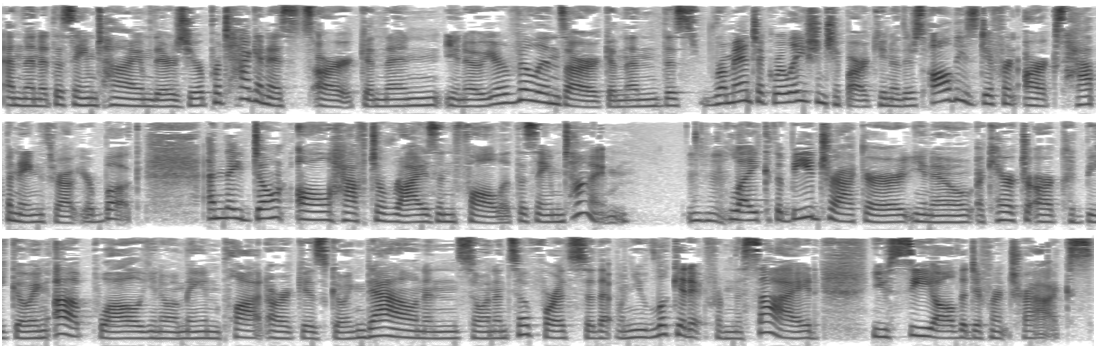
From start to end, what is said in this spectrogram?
and then at the same time there's your protagonist's arc and then, you know, your villain's arc and then this romantic relationship arc. You know, there's all these different arcs happening throughout your book and they don't all have to rise and fall at the same time. Like the bead tracker, you know, a character arc could be going up while, you know, a main plot arc is going down and so on and so forth. So that when you look at it from the side, you see all the different tracks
